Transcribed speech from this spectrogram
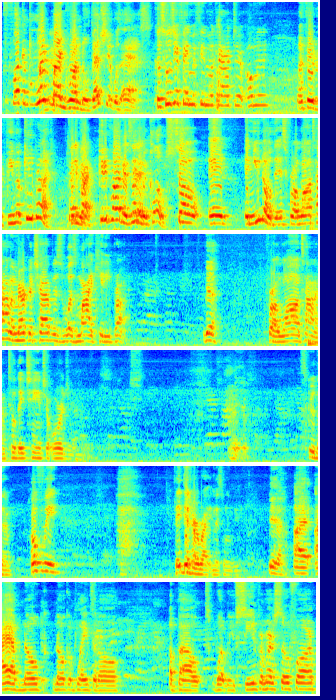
Fucking lick my grundle. That shit was ass. Cause who's your favorite female character, oh man? My favorite female, Kitty Pryde. Kitty Not Pryde. Kitty Pryde is not Yeah. even close. So and and you know this for a long time, America Chavez was my Kitty Pryde Yeah. for a long time till they changed her origin. Screw them. Hopefully, they did her right in this movie. Yeah, I, I have no no complaints at all about what we've seen from her so far,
